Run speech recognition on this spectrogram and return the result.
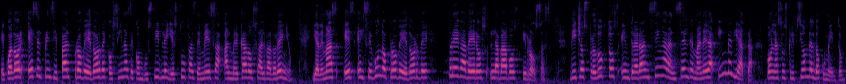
Ecuador es el principal proveedor de cocinas de combustible y estufas de mesa al mercado salvadoreño y además es el segundo proveedor de fregaderos, lavabos y rosas. Dichos productos entrarán sin arancel de manera inmediata con la suscripción del documento.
